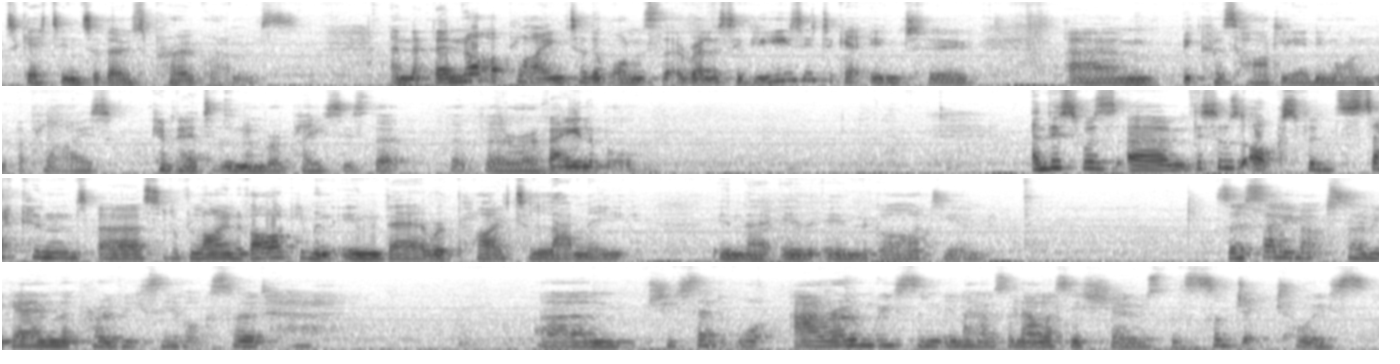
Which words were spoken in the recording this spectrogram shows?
to get into those programs. And that they're not applying to the ones that are relatively easy to get into um, because hardly anyone applies compared to the number of places that, that, that are available. And this was um, this was Oxford's second uh, sort of line of argument in their reply to Lammy in their in, in the Guardian. So Sally Mapstone again, the Pro VC of Oxford. Um, she said what our own recent in-house analysis shows that subject choice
